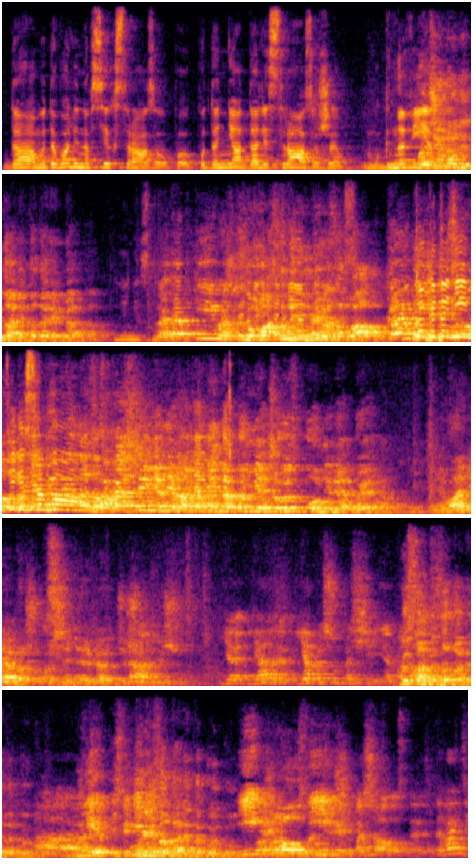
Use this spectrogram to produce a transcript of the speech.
Да, мы давали на всех сразу. П- Подання дали сразу же, мгновенно. Почему не дали тогда ребятам? Я не знаю. это от Киева. Это Ну не- вас это это не интересовало. Ну как это не интересовало? Покажите мне хоть один документ, что вы вспомнили об этом. Внимание, я прошу прощения, ребят, чуть-чуть Да. тише. Я, я, я прошу прощения. Вы пожалуйста. сами задали такой тон. А, Нет, Вы извините. задали такой тон. Игорь, Пожалуйста, Игорь, тише. пожалуйста, давайте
